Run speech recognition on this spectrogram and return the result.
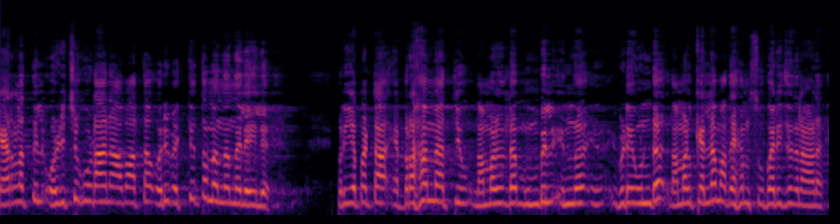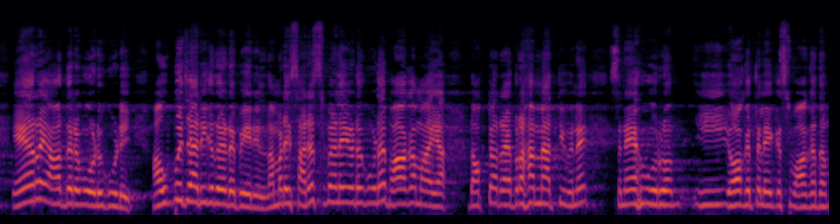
കേരളത്തിൽ ഒഴിച്ചുകൂടാനാവാത്ത ഒരു വ്യക്തിത്വം എന്ന നിലയിൽ പ്രിയപ്പെട്ട എബ്രഹാം മാത്യു നമ്മളുടെ മുമ്പിൽ ഇന്ന് ഇവിടെ ഉണ്ട്. നമ്മൾക്കെല്ലാം അദ്ദേഹം സുപരിചിതനാണ്. ഏറെ ആദരവോടുകൂടി ഔപചാരികതയുടെ പേരിൽ നമ്മുടെ ഈ സരസ് മേളയുടെ കൂടെ ഭാഗമായ ഡോക്ടർ എബ്രഹാം മാത്യുവിനെ സ്നേഹപൂർവം ഈ യോഗത്തിലേക്ക് സ്വാഗതം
